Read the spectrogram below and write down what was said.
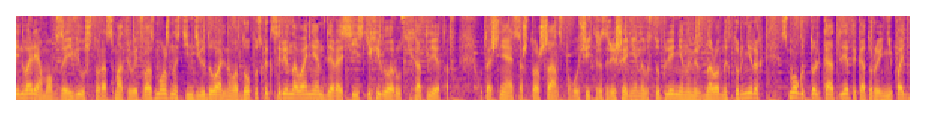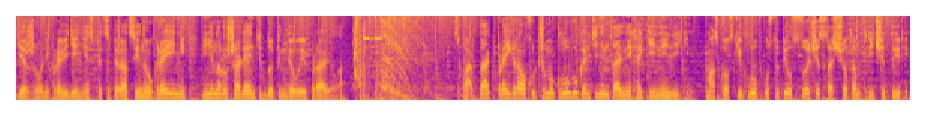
января МОК заявил, что рассматривает возможность индивидуального допуска к соревнованиям для российских российских и белорусских атлетов. Уточняется, что шанс получить разрешение на выступление на международных турнирах смогут только атлеты, которые не поддерживали проведение спецоперации на Украине и не нарушали антидопинговые правила. «Спартак» проиграл худшему клубу континентальной хоккейной лиги. Московский клуб уступил Сочи со счетом 3-4.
